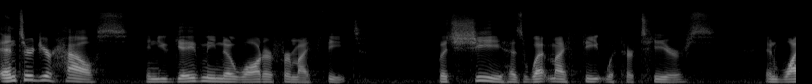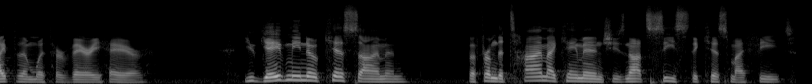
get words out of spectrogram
entered your house, and you gave me no water for my feet but she has wet my feet with her tears and wiped them with her very hair. You gave me no kiss, Simon, but from the time I came in, she's not ceased to kiss my feet.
